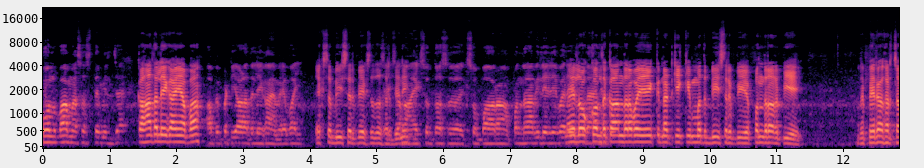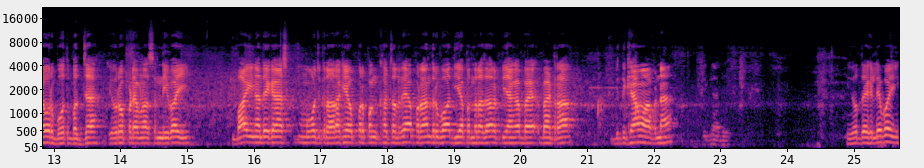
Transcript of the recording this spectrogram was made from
तोलबा में सस्ते मिल जाए। कहाँ तक लेगा यहाँ आप? आप पटियाला तो लेगा है मेरे भाई। एक सौ बीस रुपये एक सौ दस रुपये नहीं? हाँ एक सौ दस एक सौ बारह पंद्रह भी ले ले भाई। नहीं लोकल दुकानदार भाई एक नट की कीमत बीस रुपये पंद्रह रुपये। रिपेयर का खर्चा और बहुत बच जाए यूरोप पड़े अपना सन्नी भाई। भाई ने देखा मौज करा रखे ऊपर पंखा चल रहा पर अंदर हुआ दिया पंद्रह हज़ार रुपया का बैटरा। भी दिखाया हूँ आपने देख। यो देख ले भाई।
